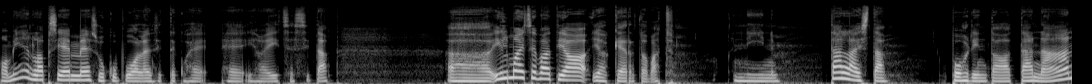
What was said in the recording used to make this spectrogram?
omien lapsiemme sukupuolen sitten, kun he, he ihan itse sitä ää, ilmaisevat ja, ja kertovat. Niin tällaista pohdintaa tänään.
